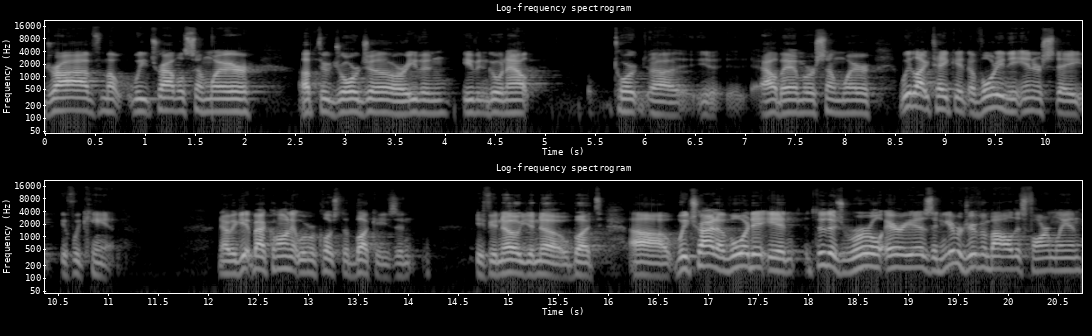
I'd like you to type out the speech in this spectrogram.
drive, we travel somewhere up through Georgia or even even going out toward uh, Alabama or somewhere, we like taking avoiding the interstate if we can. Now we get back on it when we're close to Buc-ee's, and if you know, you know. But uh, we try to avoid it in through those rural areas. And you ever driven by all this farmland?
